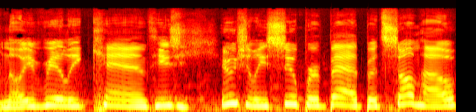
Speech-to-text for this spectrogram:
No, he really can't. He's usually super bad, but somehow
